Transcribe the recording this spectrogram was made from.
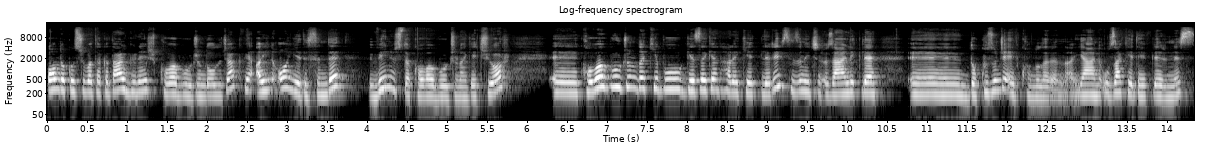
19 Şubat'a kadar Güneş Kova burcunda olacak ve ayın 17'sinde Venüs de Kova burcuna geçiyor. Ee, Kova burcundaki bu gezegen hareketleri sizin için özellikle 9. ev konularını yani uzak hedefleriniz,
